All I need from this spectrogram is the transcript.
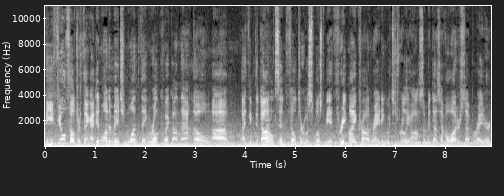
the fuel filter thing, I did want to mention one thing real quick on that though. Um, I think the Donaldson filter was supposed to be a 3 micron rating, which is really awesome. It does have a water separator.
